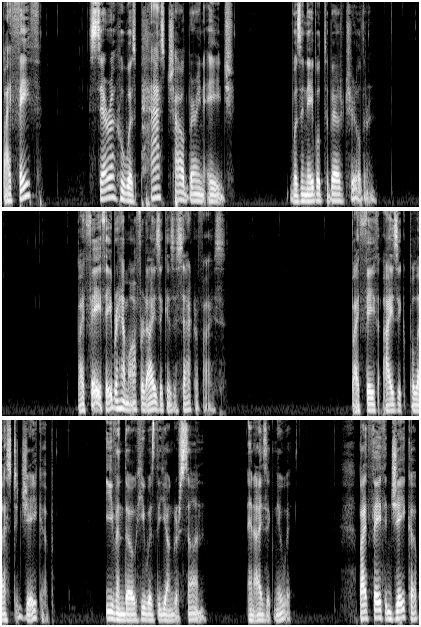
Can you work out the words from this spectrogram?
By faith, Sarah, who was past childbearing age, was enabled to bear children. By faith, Abraham offered Isaac as a sacrifice. By faith, Isaac blessed Jacob, even though he was the younger son, and Isaac knew it. By faith, Jacob,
